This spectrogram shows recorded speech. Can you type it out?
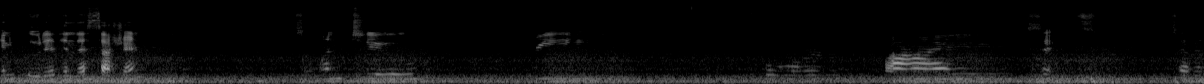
included in this session. So one, two, three, four, five, six, seven,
